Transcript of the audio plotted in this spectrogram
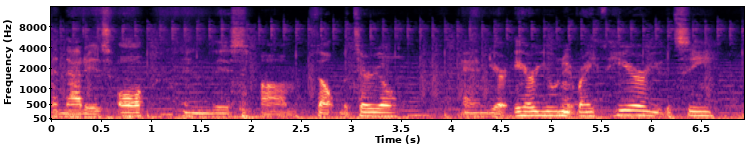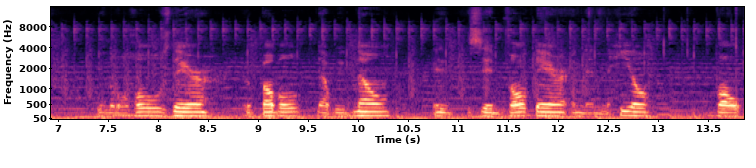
and that is all in this um, felt material. And your air unit right here you can see your little holes there the bubble that we've known is in Volt there. And then the heel Volt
